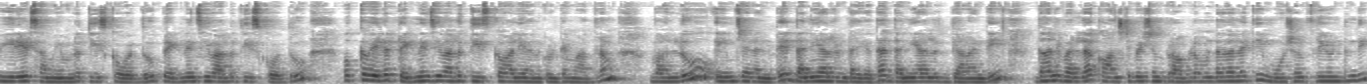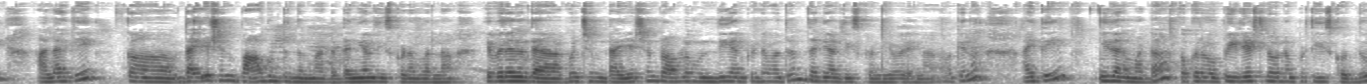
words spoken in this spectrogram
పీరియడ్ సమయంలో తీసుకోవద్దు ప్రెగ్నెన్సీ వాళ్ళు తీసుకోవద్దు. ఒకవేళ ప్రెగ్నెన్సీ వాళ్ళు తీసుకోవాలి అనుకుంటే మాత్రం వాళ్ళు ఏం చేయాలంటే ధనియాలు ఉంటాయి కదా ధనియాలు తినండి దానివల్ల కాన్స్టిపేషన్ ప్రాబ్లం ఉండదు వాళ్ళకి మోషన్ ఫ్రీ ఉంటుంది. అలాగే డైజెషన్ బాగుంటుంది అనమాట ధనియాలు తీసుకోవడం వల్ల. ఎవరైనా కొంచెం డైజెషన్ ప్రాబ్లం ఉంది అనుకుంటే మాత్రం ధనియాలు తీసుకోండి ఎవరైనా ఓకేనా? అయితే ఇదనమాట ఒకరు పీరియడ్స్లో ఉన్నప్పుడు తీసుకోవద్దు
